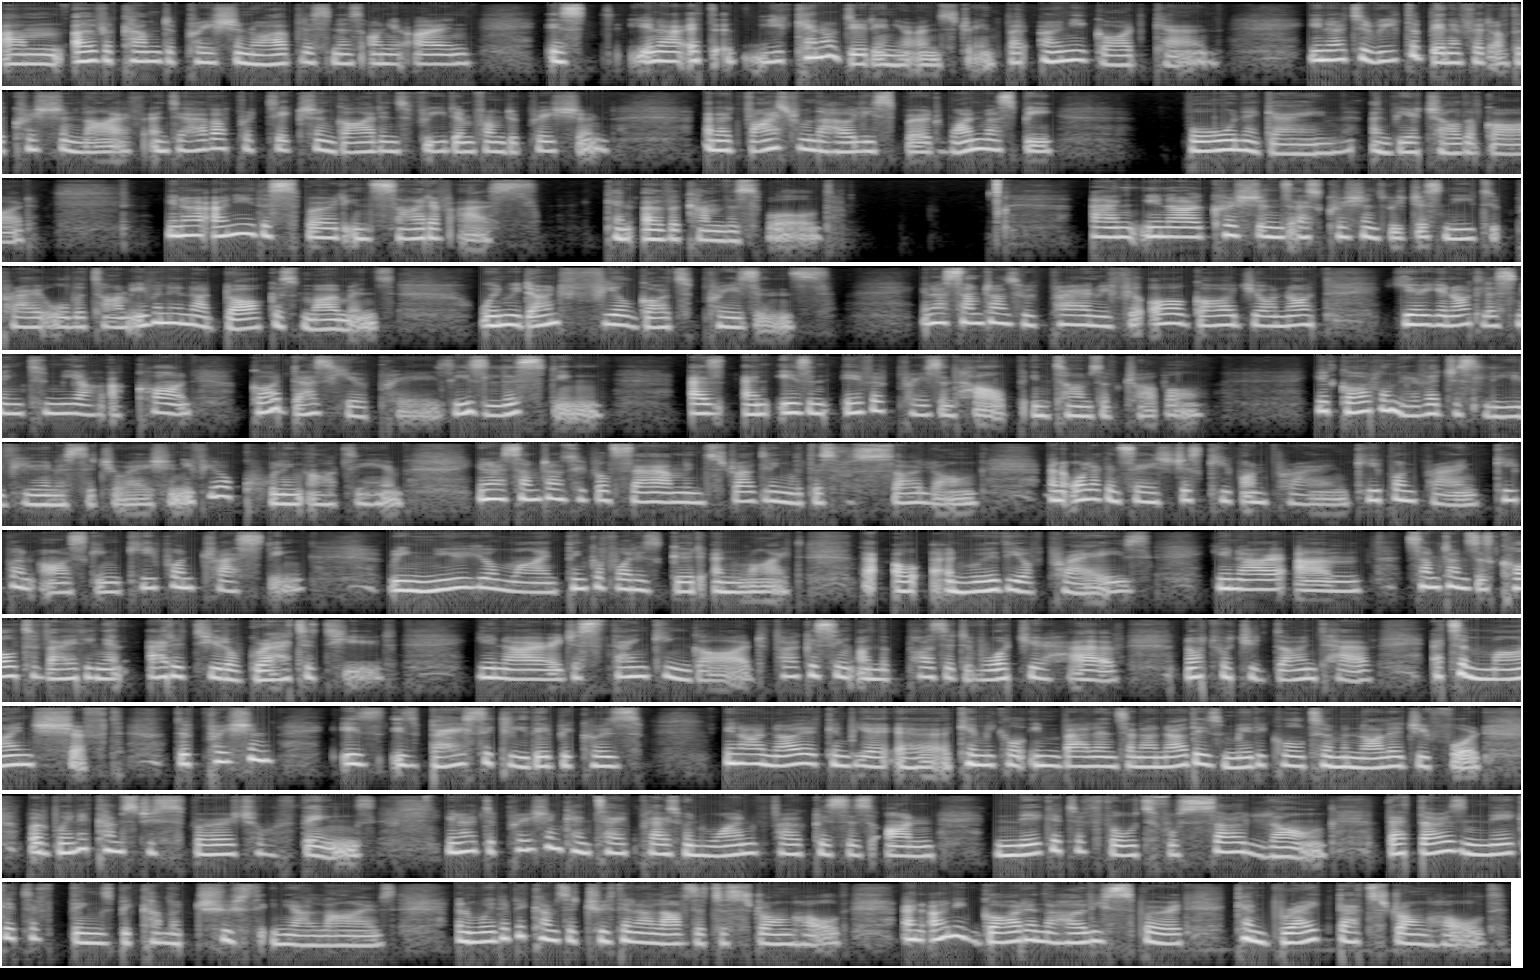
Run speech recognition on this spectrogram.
um, overcome depression or hopelessness on your own is, you know, it, you cannot do it in your own strength, but only God can. You know, to reap the benefit of the Christian life and to have our protection, guidance, freedom from depression, and advice from the Holy Spirit, one must be born again and be a child of God. You know, only the Spirit inside of us can overcome this world. And, you know, Christians, as Christians, we just need to pray all the time, even in our darkest moments when we don't feel God's presence. You know, sometimes we pray and we feel, oh, God, you're not here. You're not listening to me. I, I can't. God does hear prayers. He's listening as and is an ever present help in times of trouble. Yet God will never just leave you in a situation if you're calling out to Him. You know, sometimes people say, I've been struggling with this for so long. And all I can say is just keep on praying, keep on praying, keep on asking, keep on trusting. Renew your mind. Think of what is good and right that, oh, and worthy of praise. You know, um, sometimes it's cultivating an attitude of gratitude you know, just thanking God, focusing on the positive, what you have, not what you don't have. It's a mind shift. Depression is is basically there because you know, I know it can be a, a, chemical imbalance, and I know there's medical terminology for it. But when it comes to spiritual things, you know, depression can take place when one focuses on negative thoughts for so long that those negative things become a truth in your lives. And when it becomes a truth in our lives, it's a stronghold. And only God and the Holy Spirit can break that stronghold,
